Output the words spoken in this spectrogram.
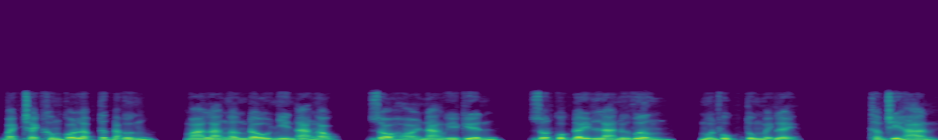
Bạch Trạch không có lập tức đáp ứng, mà là ngẩng đầu nhìn A Ngọc, dò hỏi nàng ý kiến, rốt cuộc đây là nữ vương, muốn phục tùng mệnh lệnh. Thậm chí hàn.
